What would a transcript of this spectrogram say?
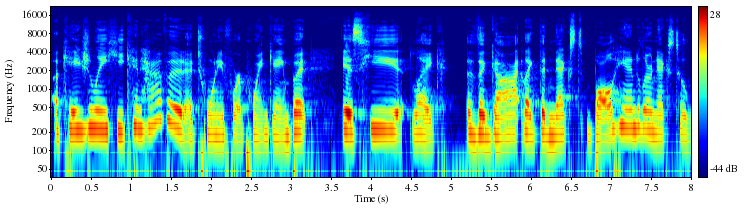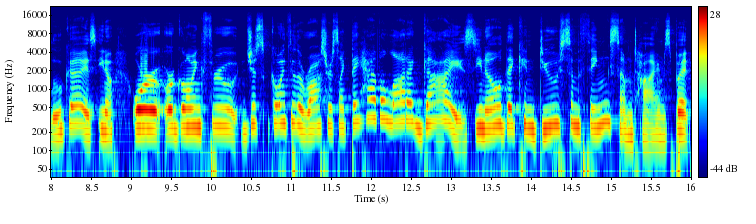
Occasionally he can have a, a 24 point game, but is he like the guy like the next ball handler next to Luka is you know or or going through just going through the roster it's like they have a lot of guys you know that can do some things sometimes but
